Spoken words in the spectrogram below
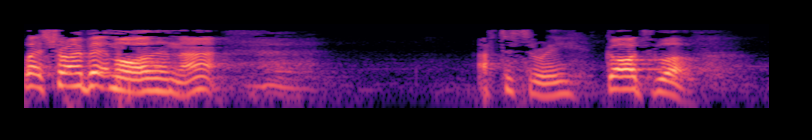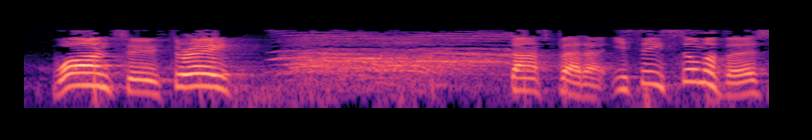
Let's try a bit more than that. After three, God's love. One, two, three. That's better. You see, some of us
